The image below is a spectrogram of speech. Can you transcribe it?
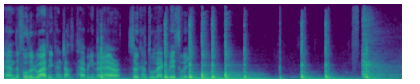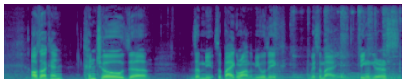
and for the right you can just tap in the air, so you can do like this way. Also, I can control the, the, the background music with my fingers.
